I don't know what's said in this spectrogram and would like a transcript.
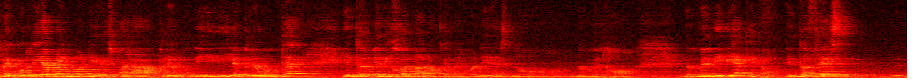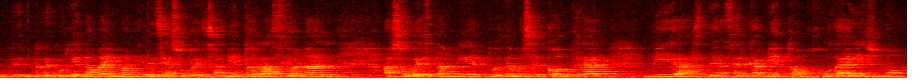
recurrí a Maimónides para, y, le pregunté, y entonces me dijo, no, no, que Maimónides no, no me lo, me diría que no. Entonces, recurriendo a Maimónides y a su pensamiento racional, a su vez también podemos encontrar vías de acercamiento a un judaísmo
